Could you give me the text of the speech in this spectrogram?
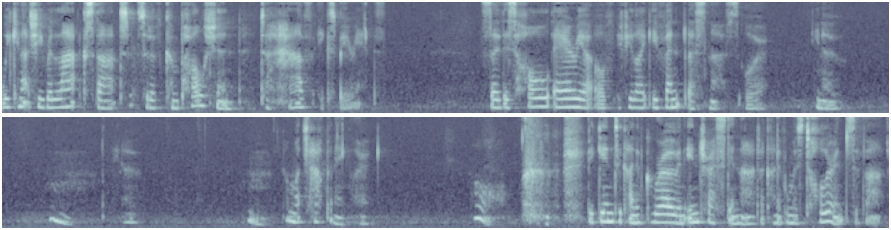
we can actually relax that sort of compulsion to have experience. So, this whole area of, if you like, eventlessness, or, you know, hmm, you know, hmm, not much happening, or, oh, begin to kind of grow an interest in that, a kind of almost tolerance of that,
